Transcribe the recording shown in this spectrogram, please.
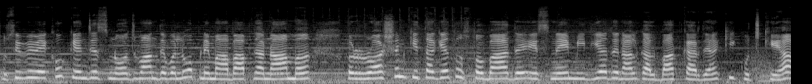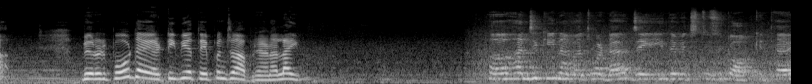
ਤੁਸੀਂ ਵੀ ਵੇਖੋ ਕਿ ਜਿਸ ਨੌਜਵਾਨ ਦੇ ਵੱਲੋਂ ਆਪਣੇ ਮਾਪੇ ਦਾ ਨਾਮ ਰੌਸ਼ਨ ਕੀਤਾ ਗਿਆ ਤਾਂ ਉਸ ਤੋਂ ਬਾਅਦ ਇਸ ਨੇ ਮੀਡੀਆ ਦੇ ਨਾਲ ਗੱਲਬਾਤ ਕਰਦਿਆਂ ਕੀ ਕੁਝ ਕਿਹਾ। ਬਿਊਰੋ ਰਿਪੋਰਟ ਹੈ ਟੀਵੀ ਅਤੇ ਪੰਜਾਬ ਹਰਿਆਣਾ ਲਾਈਵ। ਹਾਂਜੀ, ਕੀ ਨਾਮ ਹੈ ਤੁਹਾਡਾ? ਜੇਈ ਦੇ ਵਿੱਚ ਤੁਸੀਂ ਟੌਪ ਕੀਤਾ ਹੈ।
